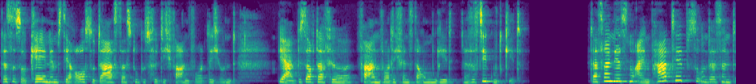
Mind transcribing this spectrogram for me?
Das ist okay, nimmst dir raus, du darfst das, du bist für dich verantwortlich und ja, bist auch dafür verantwortlich, wenn es darum geht, dass es dir gut geht. Das waren jetzt nur ein paar Tipps und das sind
